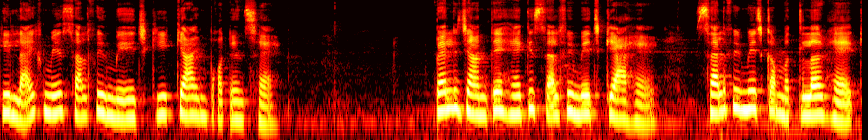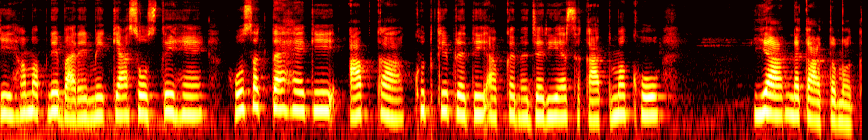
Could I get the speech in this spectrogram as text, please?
कि लाइफ में सेल्फ इमेज की क्या इम्पोर्टेंस है। पहले जानते हैं कि सेल्फ इमेज क्या है। सेल्फ इमेज का मतलब है कि हम अपने बारे में क्या सोचते हैं। हो सकता है कि आपका, खुद के प्रति आपका नज़रिया सकारात्मक हो या नकारात्मक।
